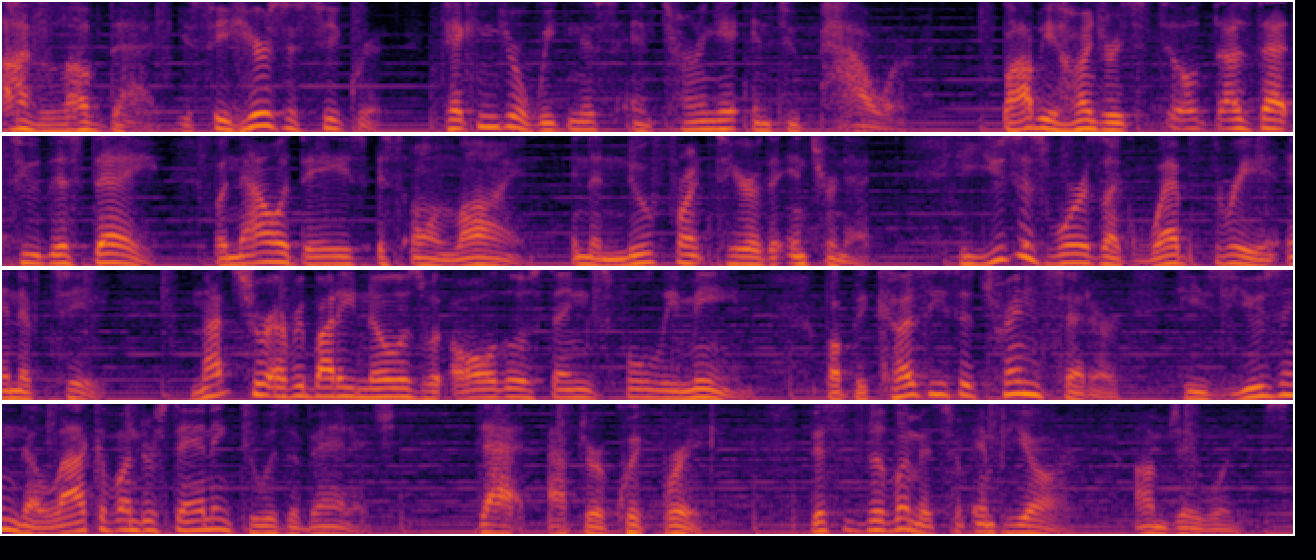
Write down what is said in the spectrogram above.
I love that. You see, here's the secret taking your weakness and turning it into power. Bobby Hundred still does that to this day, but nowadays it's online in the new frontier of the internet. He uses words like Web3 and NFT. Not sure everybody knows what all those things fully mean, but because he's a trendsetter, he's using the lack of understanding to his advantage. That after a quick break. This is The Limits from NPR. I'm Jay Williams.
